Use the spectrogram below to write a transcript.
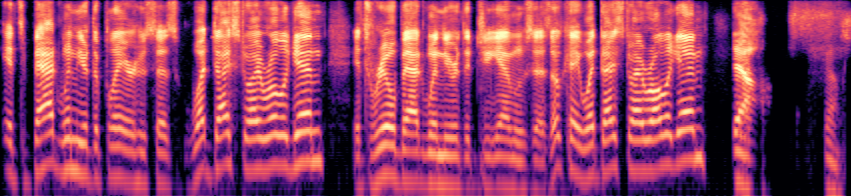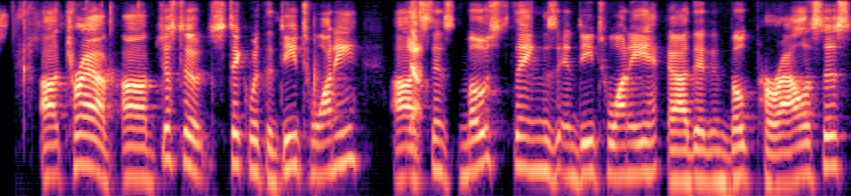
It's bad when you're the player who says, "What dice do I roll again?" It's real bad when you're the GM who says, "Okay, what dice do I roll again?" Yeah. Uh, Trav, uh, just to stick with the D20, uh, Yeah. since most things in D20 uh, that invoke paralysis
